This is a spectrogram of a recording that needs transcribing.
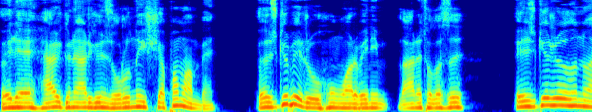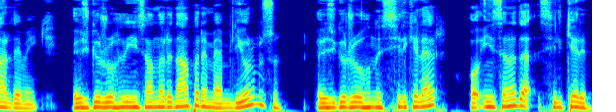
Öyle her gün her gün zorunlu iş yapamam ben. Özgür bir ruhum var benim lanet olası. Özgür ruhun var demek. Özgür ruhlu insanları ne yaparım ben biliyor musun? Özgür ruhunu silkeler, o insanı da silkerim.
